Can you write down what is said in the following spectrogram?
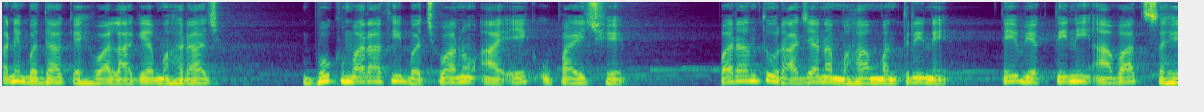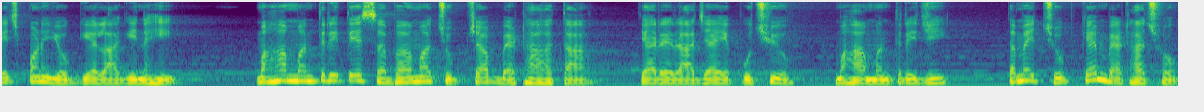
અને બધા કહેવા લાગ્યા, મહારાજ ભૂખમરાથી બચવાનો આ એક ઉપાય છે. પરંતુ રાજાના મહામંત્રીને તે વ્યક્તિની આ વાત સહેજ પણ યોગ્ય લાગી નહીં. મહામંત્રી તે સભામાં ચૂપચાપ બેઠા હતા. ત્યારે રાજાએ પૂછ્યું મહામંત્રીજી, તમે ચૂપ કેમ બેઠા છો?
